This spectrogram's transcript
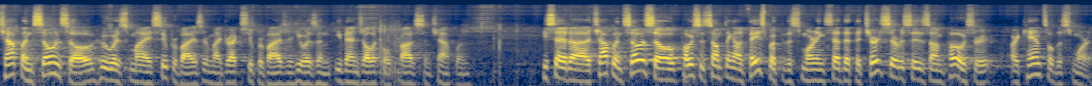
Chaplain so and so, who was my supervisor, my direct supervisor, he was an evangelical Protestant chaplain. He said, uh, Chaplain so and so posted something on Facebook this morning, said that the church services on post are, are canceled this morning.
